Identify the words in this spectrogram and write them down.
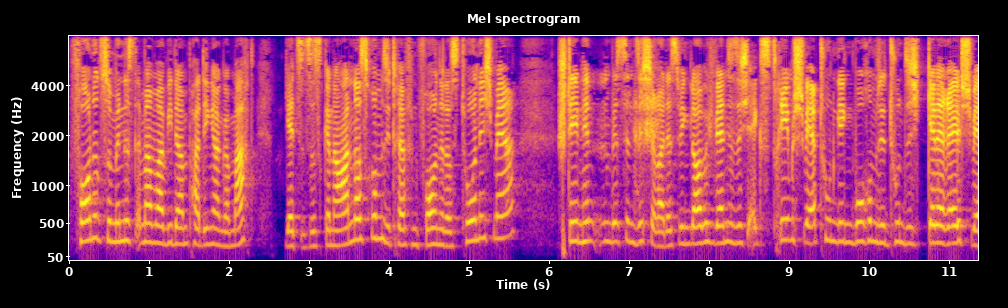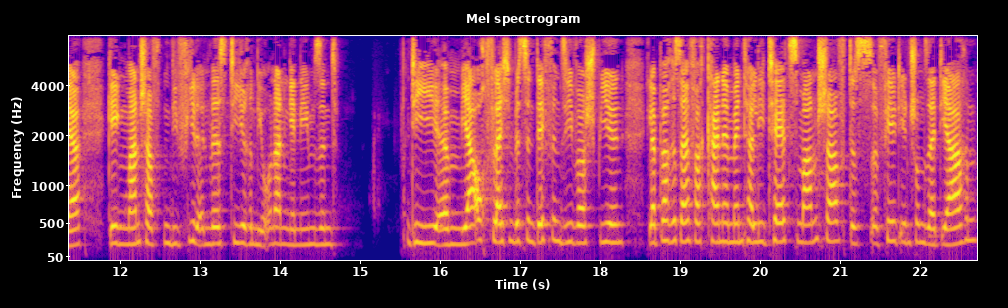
vorne zumindest immer mal wieder ein paar Dinger gemacht. Jetzt ist es genau andersrum. Sie treffen vorne das Tor nicht mehr, stehen hinten ein bisschen sicherer. Deswegen glaube ich, werden sie sich extrem schwer tun gegen Bochum. Sie tun sich generell schwer gegen Mannschaften, die viel investieren, die unangenehm sind die ähm, ja auch vielleicht ein bisschen defensiver spielen. Gladbach ist einfach keine Mentalitätsmannschaft, das äh, fehlt ihnen schon seit Jahren.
